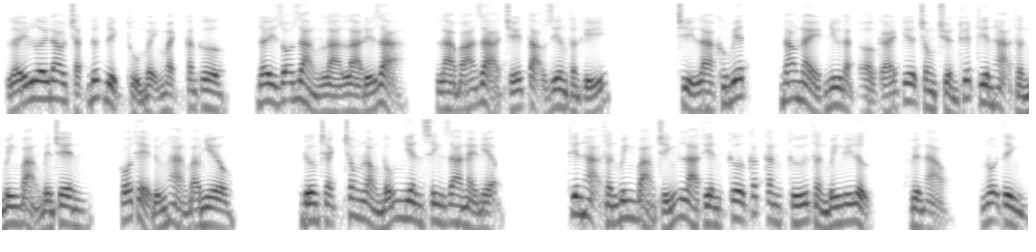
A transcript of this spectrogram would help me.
lấy lơi đao chặt đứt địch thủ mệnh mạch căn cơ, đây rõ ràng là là đế giả, là bá giả chế tạo riêng thần khí. Chỉ là không biết đao này như đặt ở cái kia trong truyền thuyết thiên hạ thần binh bảng bên trên, có thể đứng hàng bao nhiêu? Đường trạch trong lòng đống nhiên sinh ra này niệm. Thiên hạ thần binh bảng chính là thiên cơ các căn cứ thần binh lý lực, huyền ảo, nội tình,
